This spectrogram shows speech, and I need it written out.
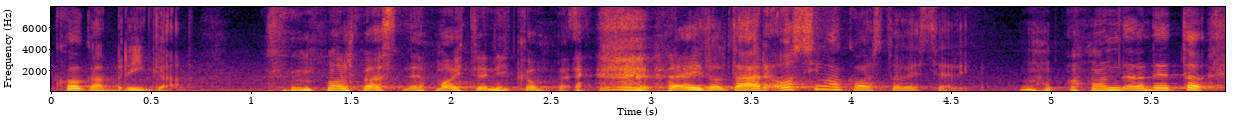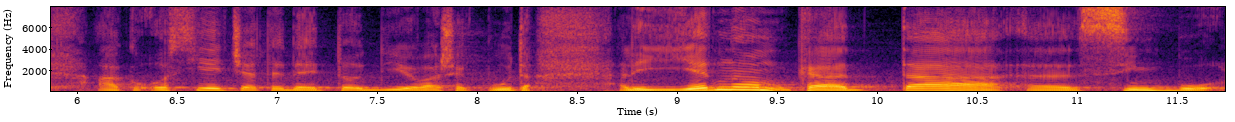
koga briga? Molim vas, nemojte nikome raditi oltare, osim ako vas to veseli. onda, onda je to, ako osjećate da je to dio vašeg puta, ali jednom kad ta e, simbol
